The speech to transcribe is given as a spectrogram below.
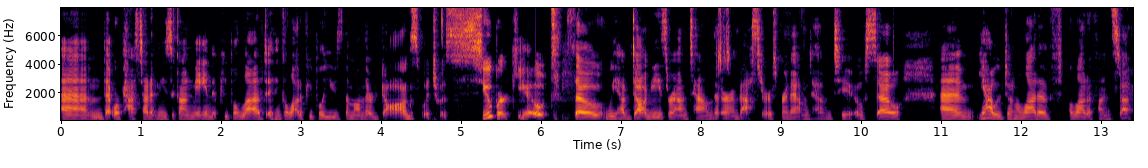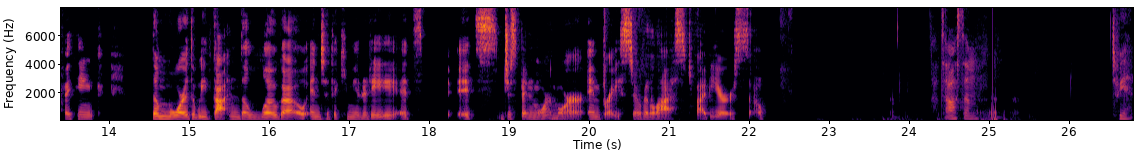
um, that were passed out at Music on Main that people loved. I think a lot of people use them on their dogs, which was super cute. So we have doggies around town that are ambassadors for downtown too. So um, yeah, we've done a lot of a lot of fun stuff. I think the more that we've gotten the logo into the community, it's it's just been more and more embraced over the last five years. So that's awesome. Sweet.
